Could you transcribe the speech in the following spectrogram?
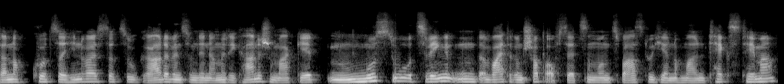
Dann noch kurzer Hinweis dazu, gerade wenn es um den amerikanischen Markt geht, musst du zwingend einen weiteren Shop aufsetzen. Und zwar hast du hier nochmal ein Textthema,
